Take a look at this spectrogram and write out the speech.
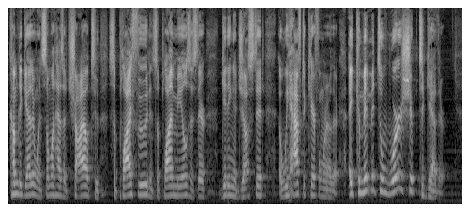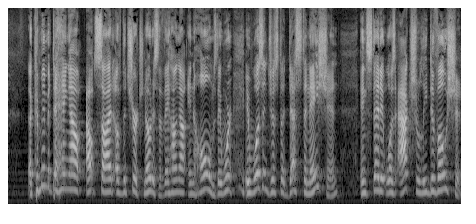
come together when someone has a child to supply food and supply meals as they're getting adjusted. Uh, we have to care for one another. A commitment to worship together. A commitment to hang out outside of the church. Notice that they hung out in homes. They weren't it wasn't just a destination, instead it was actually devotion.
